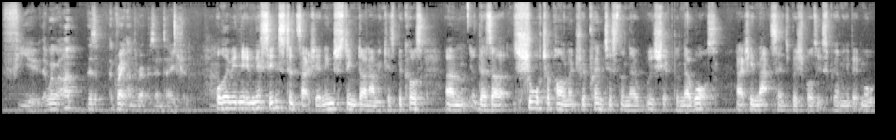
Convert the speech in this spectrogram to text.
few. There were, uh, there's a great underrepresentation. Although in, in this instance, actually, an interesting dynamic is because um, there's a shorter parliamentary apprentice than there than there was. Actually, in that sense, British politics is becoming a bit more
